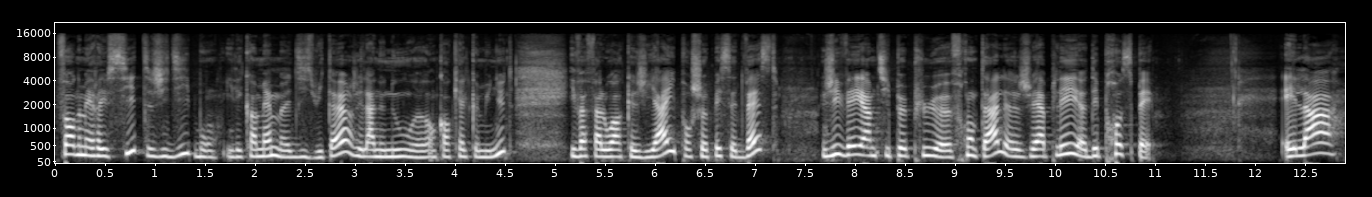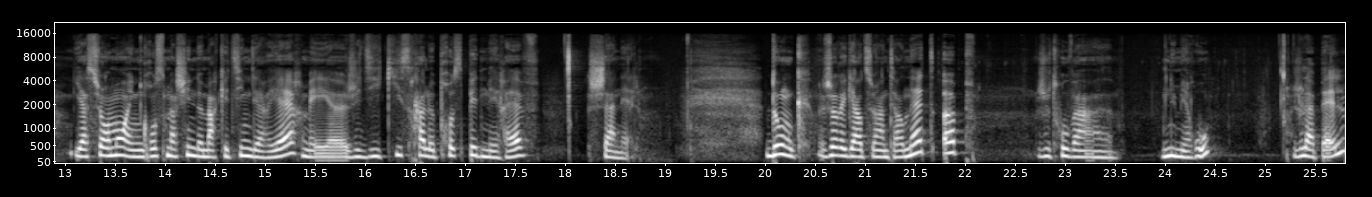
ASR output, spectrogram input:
Fort de mes réussites, j'ai dit, bon, il est quand même 18h, j'ai là nounou euh, encore quelques minutes. Il va falloir que j'y aille pour choper cette veste. J'y vais un petit peu plus euh, frontal. Je vais appeler des prospects. Et là, il y a sûrement une grosse machine de marketing derrière, mais je dis qui sera le prospect de mes rêves? Chanel. Donc, je regarde sur Internet, hop, je trouve un numéro, je l'appelle.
